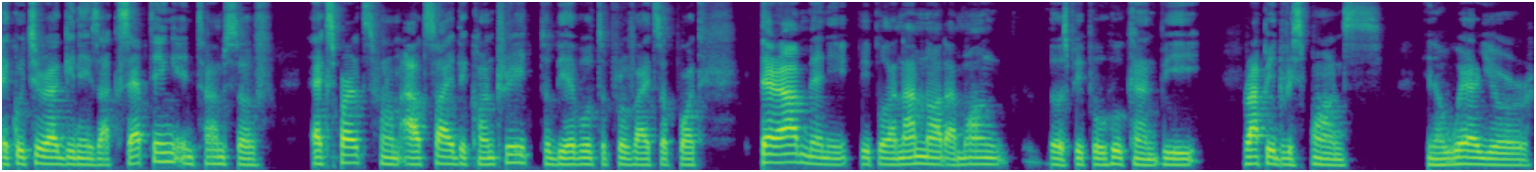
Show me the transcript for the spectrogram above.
Equatorial Guinea is accepting in terms of experts from outside the country to be able to provide support. There are many people, and I'm not among those people who can be rapid response, you know, wear you're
